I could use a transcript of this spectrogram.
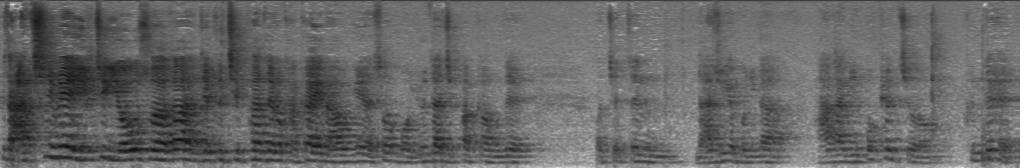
그래서 아침에 일찍 여호수아가 이제 그 지파대로 가까이 나오게 해서 뭐 유다 지파 가운데 어쨌든 나중에 보니까 아간이 뽑혔죠. 근데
